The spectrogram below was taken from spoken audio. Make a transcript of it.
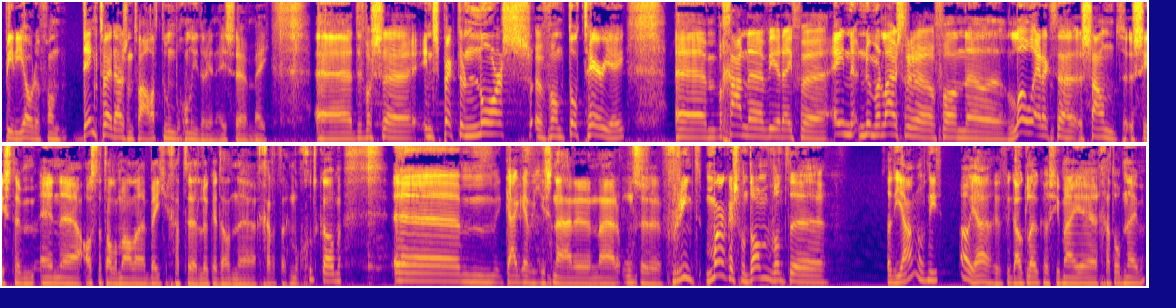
periode van denk 2012. Toen begon iedereen eens mee. Dit was uh, Inspector Norse van Todd Terrier. Ehm, we gaan weer even één nummer luisteren van Low Erect Sound System. En als dat allemaal een beetje gaat lukken, dan gaat het helemaal goed komen. Ehm, kijk eventjes naar, naar onze vriend Marcus van Dam. Want staat die aan of niet? Oh ja, dat vind ik ook leuk als hij mij gaat opnemen.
